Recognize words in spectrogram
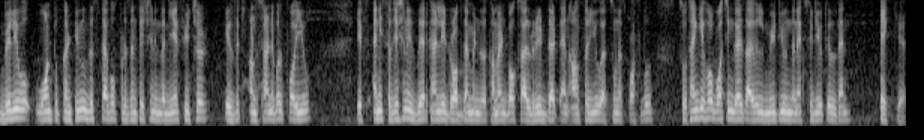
Will you want to continue this type of presentation in the near future? Is it understandable for you? If any suggestion is there, kindly drop them in the comment box. I'll read that and answer you as soon as possible. So thank you for watching, guys. I will meet you in the next video. Till then, take care.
